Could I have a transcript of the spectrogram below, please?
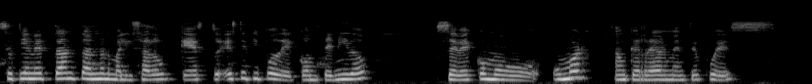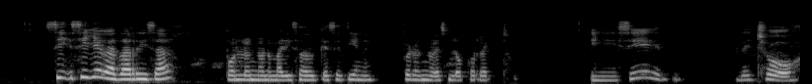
se tiene tan, tan normalizado que esto, este tipo de contenido se ve como humor aunque realmente pues sí, sí llega a dar risa por lo normalizado que se tiene, pero no es lo correcto. Y sí, de hecho,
